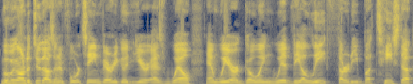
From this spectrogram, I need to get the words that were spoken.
Moving on to 2014, very good year as well, and we are going with the Elite 30 Batista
